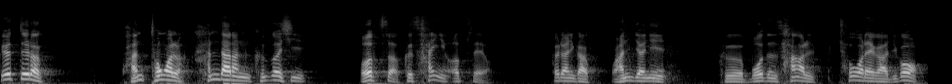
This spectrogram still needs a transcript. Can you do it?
꿰뚫어 관통을 한다는 그것이 없어 그 상이 없어요. 그러니까 완전히 그 모든 상을 초월해 가지고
